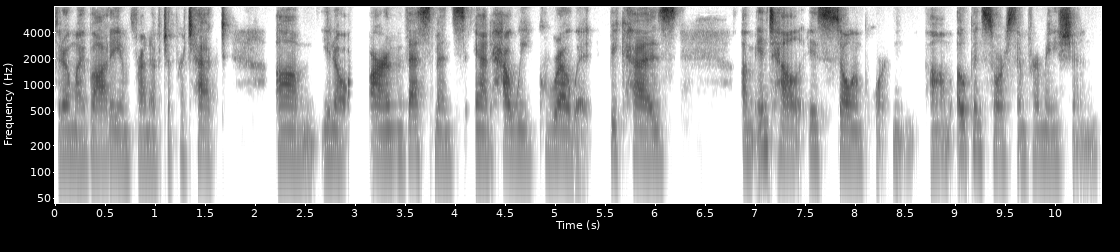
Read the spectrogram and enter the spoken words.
throw my body in front of to protect, um, you know, our investments and how we grow it because um, Intel is so important. Um, open source information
